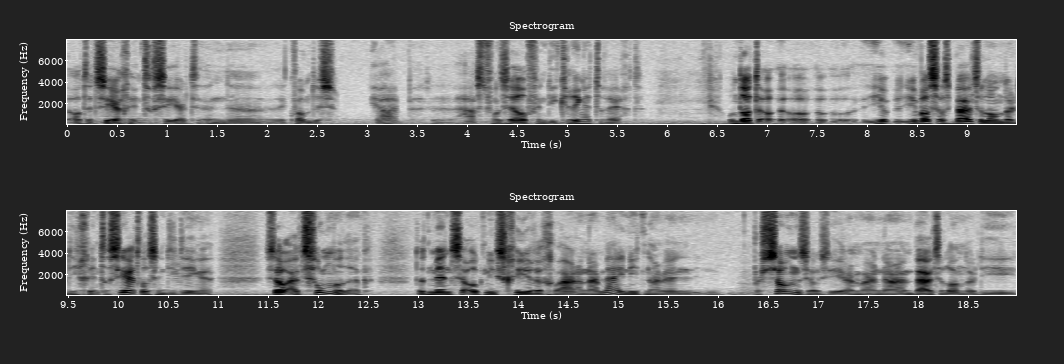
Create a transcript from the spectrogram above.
altijd zeer geïnteresseerd. En ik kwam dus ja, haast vanzelf in die kringen terecht. Omdat je, je was als buitenlander die geïnteresseerd was in die dingen zo uitzonderlijk dat mensen ook nieuwsgierig waren naar mij. Niet naar mijn persoon zozeer, maar naar een buitenlander die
